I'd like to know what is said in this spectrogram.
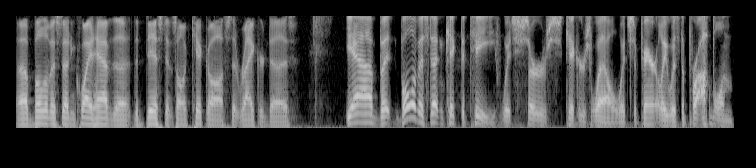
uh, doesn't quite have the, the distance on kickoffs that Reichard does. Yeah, but Bulovas doesn't kick the tee, which serves kickers well, which apparently was the problem,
